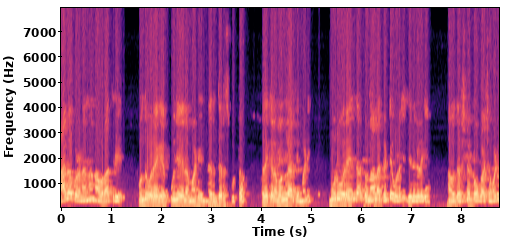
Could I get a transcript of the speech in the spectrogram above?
ನಾಗಾಭರಣನ ನಾವು ರಾತ್ರಿ ಒಂದೂವರೆಗೆ ಪೂಜೆ ಎಲ್ಲ ಮಾಡಿ ನಿರ್ಧರಿಸ್ಬಿಟ್ಟು ಅದಕ್ಕೆಲ್ಲ ಮಂಗಳಾರತಿ ಮಾಡಿ ಮೂರುವರೆಯಿಂದ ಅಥವಾ ನಾಲ್ಕು ಗಂಟೆ ಒಳಗೆ ಜನಗಳಿಗೆ ನಾವು ದರ್ಶನಕ್ಕೆ ಅವಕಾಶ ಮಾಡಿ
